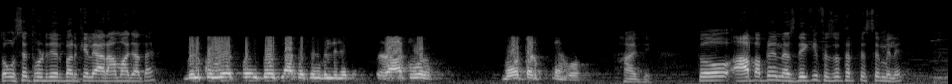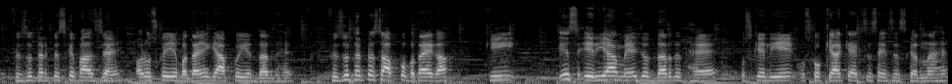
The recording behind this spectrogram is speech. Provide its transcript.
तो उससे थोड़ी देर भर के लिए आराम आ जाता है? बिल्कुल ये कोई दो चार सेकंड के लिए लेकिन रात वो बहुत तड़पते हैं वो। हाँ जी। तो आप अपने नज़दीकी फिजियोथेरेपिस्ट से मिलें फिजियोथेरेपिस्ट के पास जाएँ और उसको ये बताएँ कि आपको ये दर्द है। फिजियोथेरेपिस्ट आपको बताएगा कि इस एरिया में जो दर्द है, उसके लिए उसको क्या क्या एक्सरसाइजेस करना है,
